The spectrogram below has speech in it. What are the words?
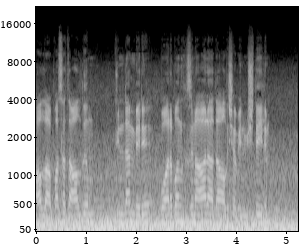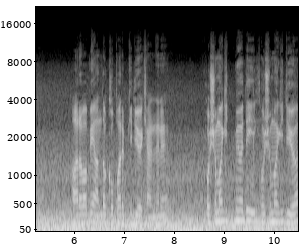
Allah Passat'ı aldığım günden beri bu arabanın hızına hala da alışabilmiş değilim. Araba bir anda koparıp gidiyor kendini. Hoşuma gitmiyor değil, hoşuma gidiyor.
